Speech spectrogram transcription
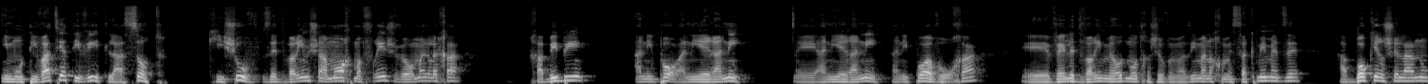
עם מוטיבציה טבעית לעשות, כי שוב, זה דברים שהמוח מפריש ואומר לך, חביבי, אני פה, אני ערני, אה, אני ערני, אני פה עבורך, אה, ואלה דברים מאוד מאוד חשובים. אז אם אנחנו מסכמים את זה, הבוקר שלנו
